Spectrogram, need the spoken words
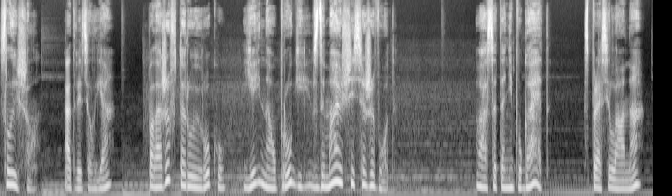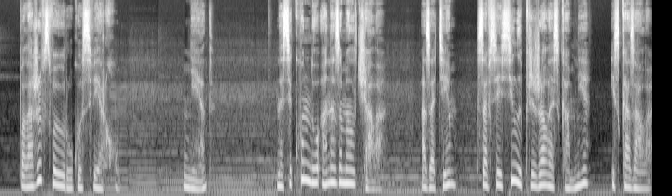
«Слышал», — ответил я, положив вторую руку ей на упругий, вздымающийся живот. «Вас это не пугает?» — спросила она, положив свою руку сверху. «Нет». На секунду она замолчала, а затем со всей силы прижалась ко мне и сказала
